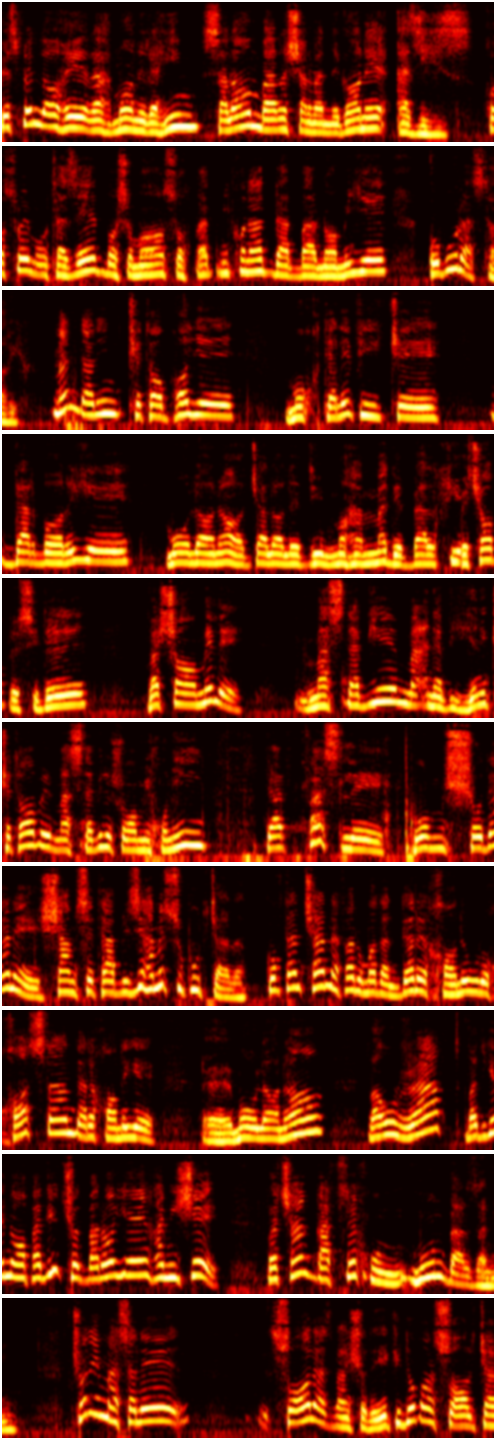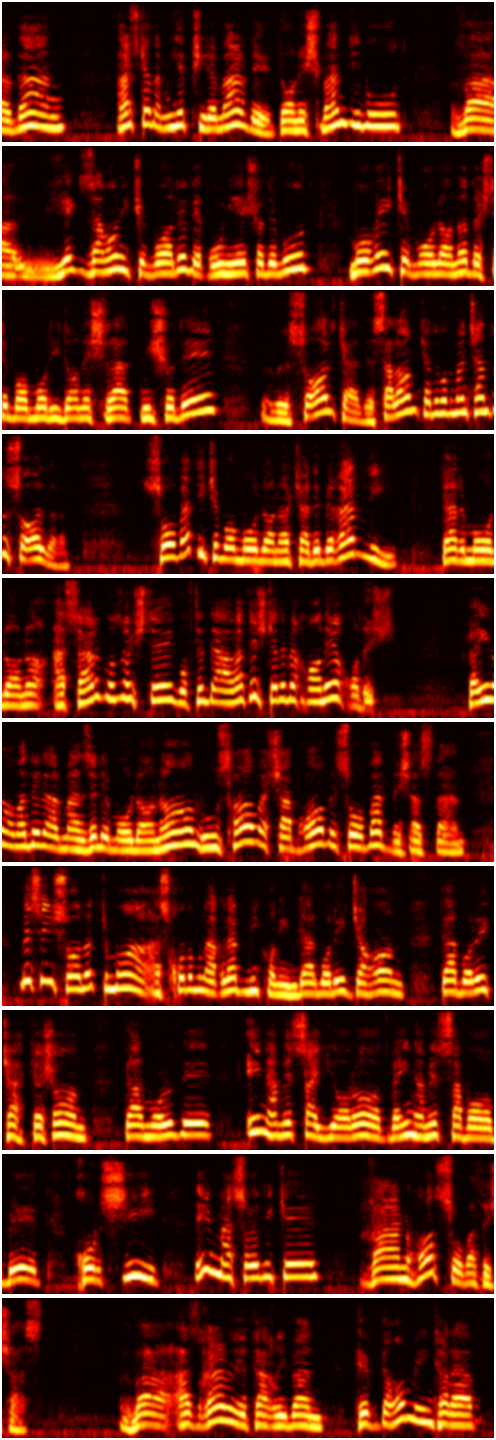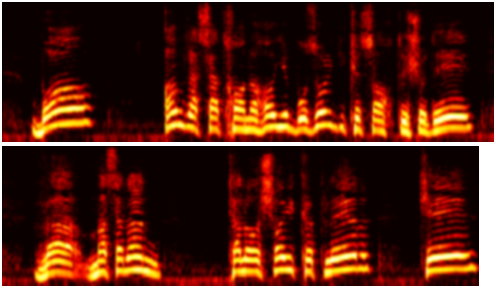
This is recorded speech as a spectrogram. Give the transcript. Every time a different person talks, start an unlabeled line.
بسم الله الرحمن الرحیم. سلام بر شنوندگان عزیز. خسرو معتزد با شما صحبت می کند در برنامه عبور از تاریخ. من در این کتاب های مختلفی که درباره مولانا جلال الدین محمد بلخی به چاپ رسیده و شامل مصنوی معنوی یعنی کتاب مصنوی رو شما می‌خونید در فصل گم شدن شمس تبریزی همه سکوت کردن. گفتن چند نفر اومدن در خانه او رو خواستن در خانه مولانا و اون رفت و دیگه ناپدید شد برای همیشه و چند قطره خون موند بر زمین. چون این مسئله سوال از من شده. یکی دو بار سوال کردن. عرض کردم یه پیرمرد دانشمندی بود. و یک زمانی که وارد قونیه شده بود موقعی که مولانا داشته با مریدانش رد می شده سوال کرده سلام کرده گفت من چند تا سوال دارم. صحبتی که با مولانا کرده به قدری در مولانا اثر گذاشته گفته دعوتش کرده به خانه خودش. و این آمده در منزل مولانا روزها و شبها به صحبت نشستند. مثل این سوالات که ما از خودمون اغلب می‌کنیم درباره جهان درباره کهکشان در مورد این همه سیارات و این همه ثوابت خورشید این مسائلی که قرنها صحبتش هست. و از قرن تقریبا هفدهم به این طرف با آن رصدخانه های بزرگی که ساخته شده و مثلا تلاش های کپلر که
